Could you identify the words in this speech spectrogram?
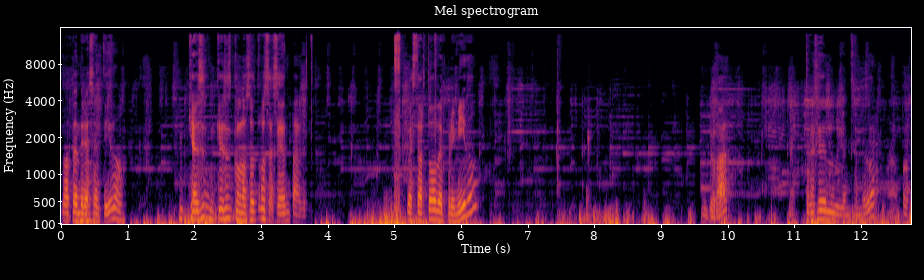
No tendría sentido. ¿Qué haces, qué haces con los otros 60? güey? Pues estar todo deprimido. ¿Llorar? ¿Traes el encendedor? Ah, pasa.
